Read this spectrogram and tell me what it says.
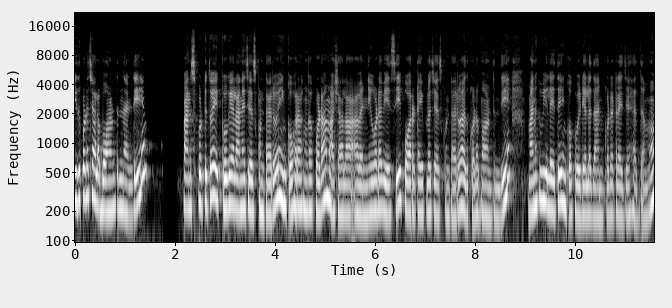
ఇది కూడా చాలా బాగుంటుందండి. పనసపొట్టుతో ఎక్కువగా ఇలానే చేసుకుంటారు? ఇంకొక రకంగా కూడా మసాలా అవన్నీ కూడా వేసి కూర టైప్లో చేసుకుంటారు. అది కూడా బాగుంటుంది. మనకు వీలైతే ఇంకొక వీడియోలో దాన్ని కూడా ట్రై చేసేద్దాము.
